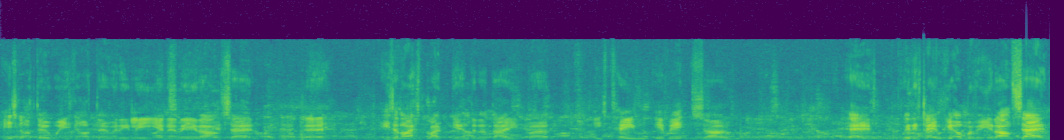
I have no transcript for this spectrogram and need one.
He's got to do what he's got to do when he's leading, and you know what I'm saying? Yeah. He's a nice bloke at the end of the day, but he's team Hibbert, so yeah, we just let him get on with it, you know what I'm saying?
